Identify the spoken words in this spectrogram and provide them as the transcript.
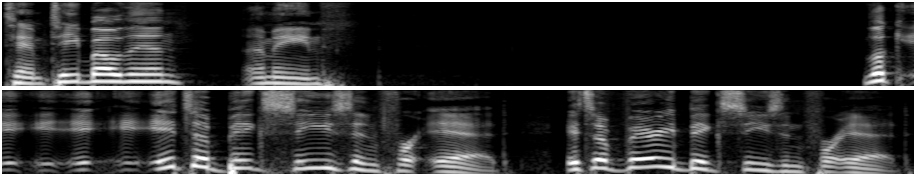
Tim Tebow, then? I mean, look, it, it, it's a big season for Ed. It's a very big season for Ed.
